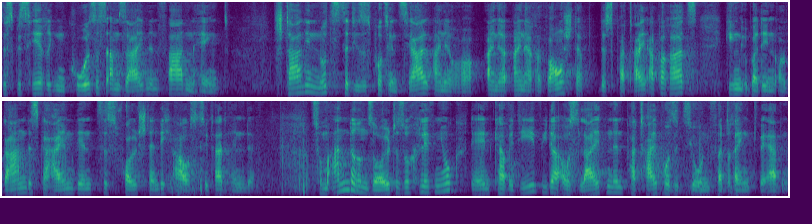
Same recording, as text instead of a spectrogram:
des bisherigen Kurses am seidenen Faden hängt. Stalin nutzte dieses Potenzial einer, einer, einer Revanche der, des Parteiapparats gegenüber den Organen des Geheimdienstes vollständig aus. Zitat Ende. Zum anderen sollte, so Chlevniuk, der NKWD wieder aus leitenden Parteipositionen verdrängt werden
